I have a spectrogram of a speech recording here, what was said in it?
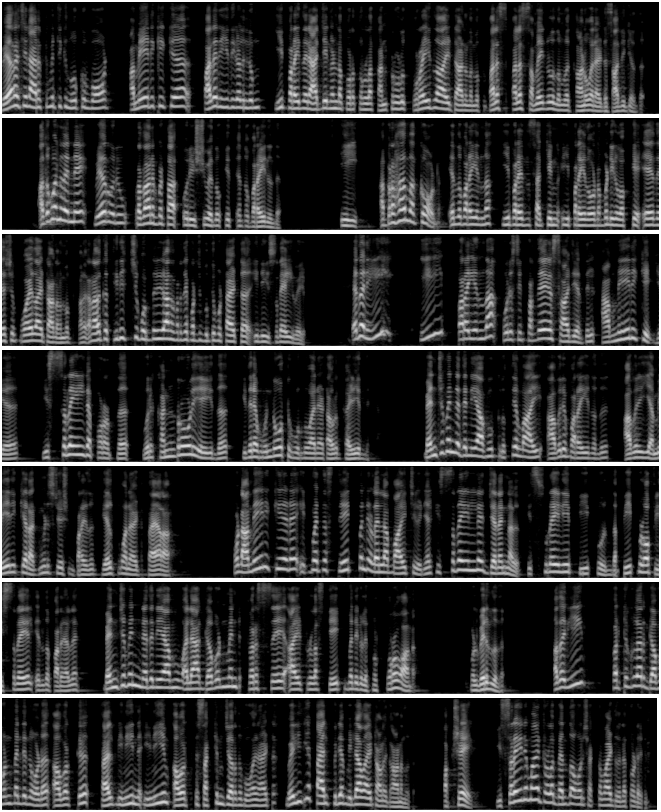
വേറെ ചില അരത്മെറ്റിക് നോക്കുമ്പോൾ അമേരിക്കയ്ക്ക് പല രീതികളിലും ഈ പറയുന്ന രാജ്യങ്ങളുടെ പുറത്തുള്ള കൺട്രോൾ കുറയുന്നതായിട്ടാണ് നമുക്ക് പല പല സമയങ്ങളും നമ്മൾ കാണുവാനായിട്ട് സാധിക്കുന്നത്. അതുപോലെ തന്നെ വേറൊരു പ്രധാനപ്പെട്ട ഒരു ഇഷ്യൂ എന്ന് എന്ന് പറയുന്നത് ഈ അബ്രഹാം അക്കോർഡ് എന്ന് പറയുന്ന ഈ പറയുന്ന സഖ്യം ഈ പറയുന്ന ഉടമ്പടികളൊക്കെ ഏകദേശം പോയതായിട്ടാണ് നമുക്ക് കാരണം അതൊക്കെ തിരിച്ചു കൊണ്ടുവരിക എന്ന് പറഞ്ഞാൽ കുറച്ച് ബുദ്ധിമുട്ടായിട്ട് ഇനി ഇസ്രയേലിൽ വരും. എന്നാൽ ഈ ഈ പറയുന്ന ഒരു പ്രത്യേക സാഹചര്യത്തിൽ അമേരിക്കയ്ക്ക് ഇസ്രയേലിന്റെ പുറത്ത് ഒരു കൺട്രോൾ ചെയ്ത് ഇതിനെ മുന്നോട്ട് കൊണ്ടുപോകാനായിട്ട് അവർക്ക് കഴിയുന്നില്ല. ബെഞ്ചമിൻ നെതന്യാഹു കൃത്യമായി അവർ പറയുന്നത് അവർ ഈ അമേരിക്കയുടെ അഡ്മിനിസ്ട്രേഷൻ പറയുന്നത് കേൾക്കുവാനായിട്ട് തയ്യാറാകുന്നില്ല അതുകൊണ്ട് അമേരിക്കയുടെ ഇപ്പോഴത്തെ സ്റ്റേറ്റ്മെന്റുകളെല്ലാം വായിച്ചു കഴിഞ്ഞാൽ ഇസ്രയേലിലെ ജനങ്ങൾ Israeli people the people of Israel എന്ന് പറഞ്ഞാൽ ബെഞ്ചമിൻ നെതന്യാഹു അല്ല ഗവൺമെന്റ് പെർസേ ആയിട്ടുള്ള സ്റ്റേറ്റ്മെന്റുകൾ ഇപ്പോൾ കുറവാണ് ഇപ്പോൾ വരുന്നത്. അത് ഈ പർട്ടിക്കുലർ ഗവൺമെന്റിനോട് അവർക്ക് ഇനി ഇനിയും അവർക്ക് സഖ്യം ചേർന്ന് പോകാനായിട്ട് വലിയ താല്പര്യം ഇല്ലാതായിട്ടാണ് കാണുന്നത്. പക്ഷേ ഇസ്രയേലുമായിട്ടുള്ള ബന്ധം അവർ ശക്തമായിട്ട് തന്നെ തുടരും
